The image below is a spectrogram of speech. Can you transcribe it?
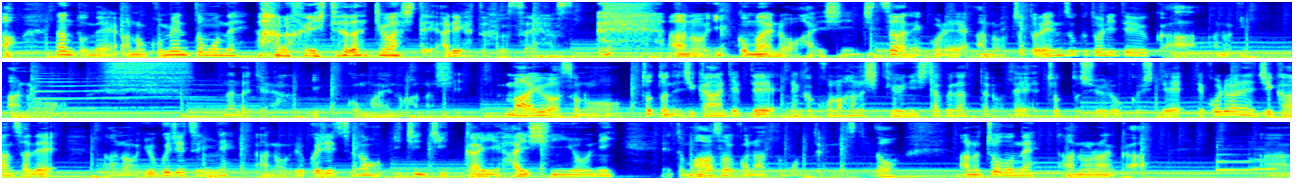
あ、なんとね、あの、コメントもね、あの、いただきまして、ありがとうございます。あの、1個前の配信、実はね、これ、あの、ちょっと連続撮りというか、あの、あの、なんだっけな、1個前の話。まあ、要はその、ちょっとね、時間空けて、なんかこの話急にしたくなったので、ちょっと収録して、で、これはね、時間差で、あの、翌日にね、あの、翌日の1日1回配信用に、えっと、回そうかなと思ってるんですけど、あの、ちょうどね、あの、なんか、あ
